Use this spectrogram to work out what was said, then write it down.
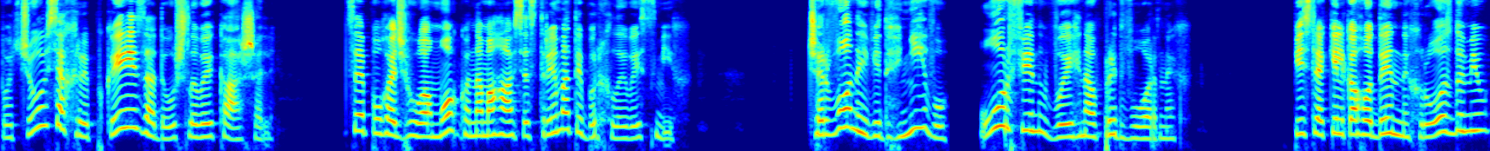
Почувся хрипкий задушливий кашель. Це пугач Гуамоко намагався стримати бурхливий сміх. Червоний від гніву Урфін вигнав придворних. Після кількагодинних роздумів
